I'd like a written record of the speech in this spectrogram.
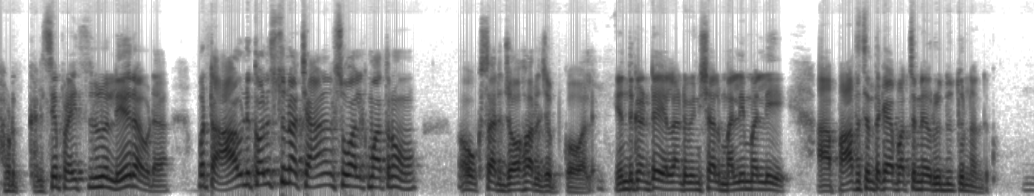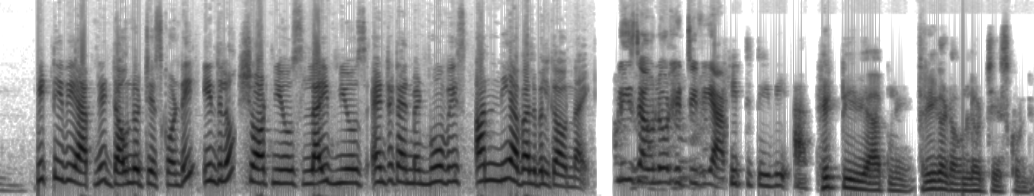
ఆవిడ కలిసే పరిస్థితుల్లో లేరు ఆవిడ. బట్ ఆవిడని కలుస్తున్న ఛానల్స్ వాళ్ళకి మాత్రం ఒకసారి జోహార్లు చెప్పుకోవాలి. ఎందుకంటే ఇలాంటి విషయాలు మళ్ళీ మళ్ళీ ఆ పాత చింతకాయ పచ్చనే రుద్దుతున్నందుకు. హిట్ టీవీ యాప్ని డౌన్లోడ్ చేసుకోండి. ఇందులో short news live news entertainment movies అన్ని అవైలబుల్గా ఉన్నాయి. Please download Hit TV app. Hit TV app hit TV యాప్ని ఫ్రీగా డౌన్లోడ్ చేసుకోండి.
